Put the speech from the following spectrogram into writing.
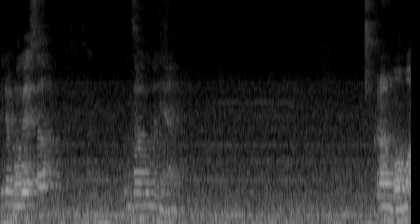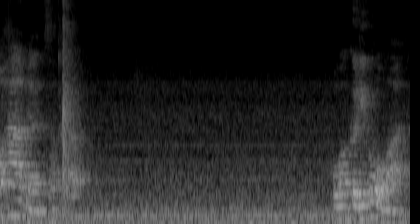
이름 뭐겠어? 분사 구문이야. 그럼 뭐뭐 하면서? 혹은 그리고 뭐뭐 하다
